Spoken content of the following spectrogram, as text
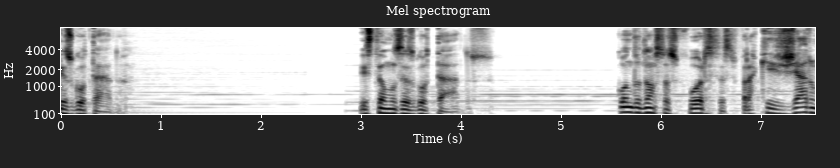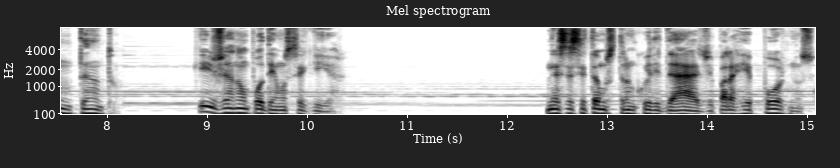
esgotado. Estamos esgotados. Quando nossas forças fraquejaram tanto que já não podemos seguir. Necessitamos tranquilidade para repor-nos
